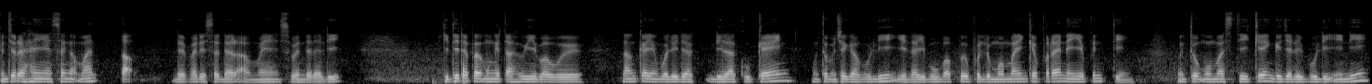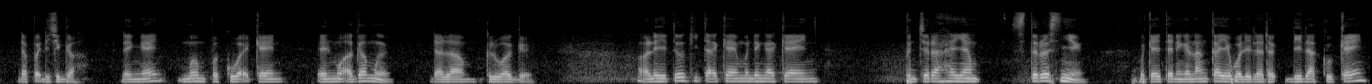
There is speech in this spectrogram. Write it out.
Pencerahan yang sangat mantap daripada saudara Amir sebentar tadi. Kita dapat mengetahui bahawa langkah yang boleh dilakukan untuk mencegah buli ialah ibu bapa perlu memainkan peranan yang penting untuk memastikan gejala buli ini dapat dicegah dengan memperkuatkan ilmu agama dalam keluarga. Oleh itu kita akan mendengarkan pencerahan yang seterusnya berkaitan dengan langkah yang boleh dilakukan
